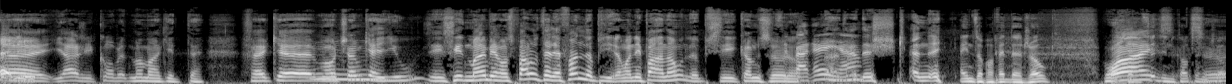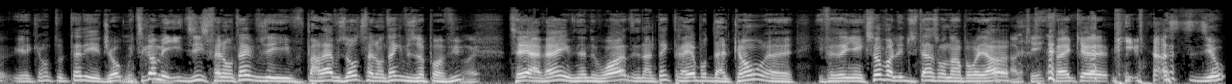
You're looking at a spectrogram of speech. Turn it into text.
Euh, hier, j'ai complètement manqué de temps. Fait que euh, mon chum Caillou, c'est c'est de même, on se parle au téléphone, là, puis on n'est pas en onde, là, puis c'est comme ça. C'est pareil, En train hein? de chicaner. Hey, il nous a pas fait de joke. Ouais, il nous compte tout le temps des jokes. Tu sais, comme il dit, ça fait longtemps que vous, il vous parlez à vous autres, ça fait longtemps qu'il vous a pas vu. Ouais. Tu sais, avant, il venait nous voir, dans le temps qu'il travaillait pour Dalcon, euh, il faisait rien que ça, voler du temps à son employeur. OK. Fait que, euh, puis il venait en studio.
